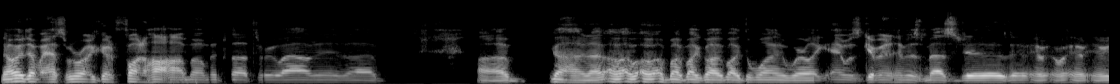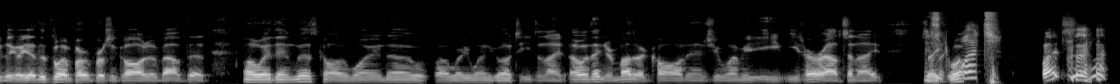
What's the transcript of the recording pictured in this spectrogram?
No, it definitely has some really good fun haha moments uh, throughout it. Uh, uh, God, I, I, I, like the one where like Ed was giving him his messages, and, and, he's like, "Oh yeah, this one person called about this." Oh, and then Liz called and wanted to know uh, where you wanted to go out to eat tonight. Oh, and then your mother called and she wanted me to eat, eat her out tonight. It's like, what? What?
